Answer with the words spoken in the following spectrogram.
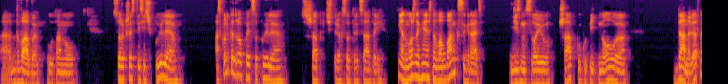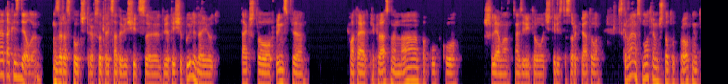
А, два бы лутанул. 46 тысяч пыли. А сколько дропается пыли с шапки 430? -й? Нет, можно, конечно, в банк сыграть. Дизнуть свою шапку, купить новую. Да, наверное, я так и сделаю. За распыл 430 вещицы 2000 пыли дают. Так что, в принципе, хватает прекрасно на покупку шлема азеритового 445-го. Вскрываем, смотрим, что тут прокнет.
